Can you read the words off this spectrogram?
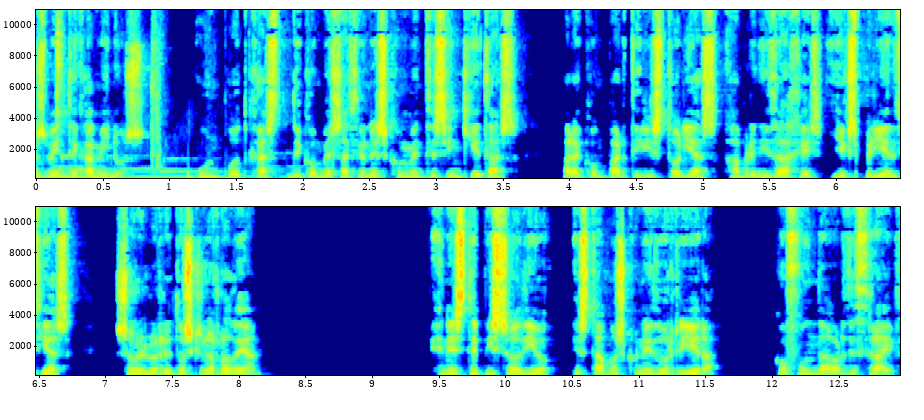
Es 20 Caminos, un podcast de conversaciones con mentes inquietas para compartir historias, aprendizajes y experiencias sobre los retos que nos rodean. En este episodio estamos con Edu Riera, cofundador de Thrive,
